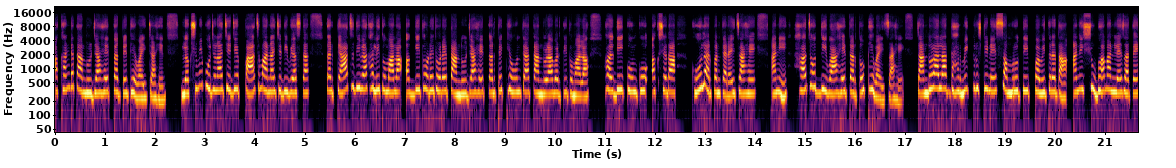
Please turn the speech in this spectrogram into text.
अखंड तांदूळ जे आहेत तर ते ठेवायचे आहेत. लक्ष्मी पूजनाचे जे पाच मानाचे दिवे असतात तर त्या त्याच दिव्याखाली तुम्हाला अगदी थोडे थोडे तांदूळ जे आहेत तर ते ठेवून त्या तांदूळावरती तुम्हाला हळदी कुंकू अक्षदा फूल अर्पण करायचं आहे. आणि हा जो दिवा आहे तर तो ठेवायचा आहे. तांदूळाला धार्मिक दृष्टीने समृद्धी पवित्रता आणि शुभ मानले जाते.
